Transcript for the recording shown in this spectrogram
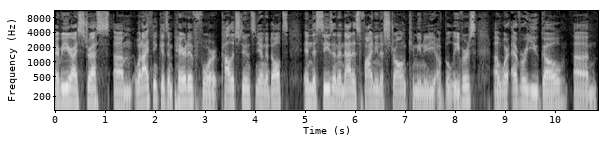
Every year I stress um, what I think is imperative for college students and young adults in this season, and that is finding a strong community of believers uh, wherever you go, um,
